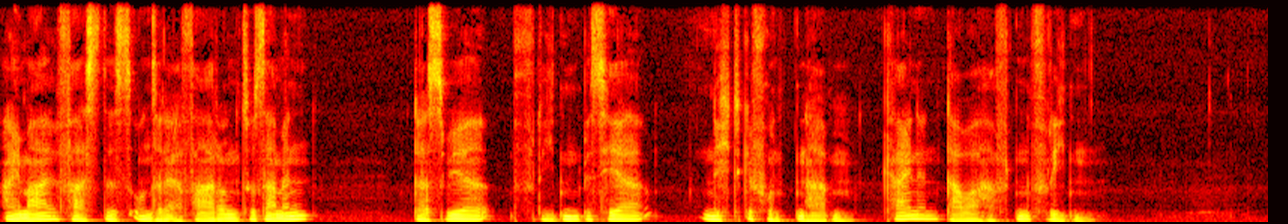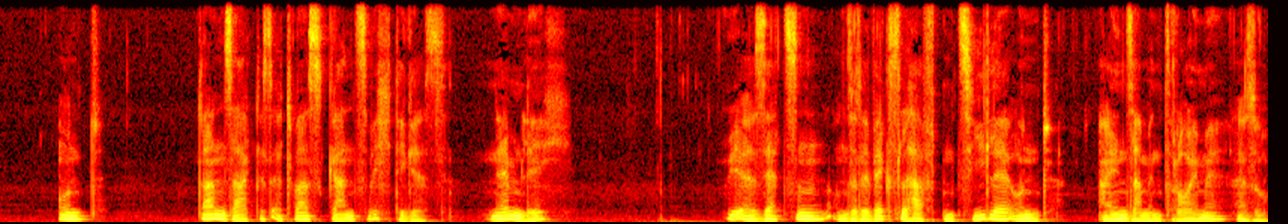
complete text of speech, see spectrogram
Einmal fasst es unsere Erfahrung zusammen, dass wir Frieden bisher nicht gefunden haben, keinen dauerhaften Frieden. Und dann sagt es etwas ganz Wichtiges, nämlich wir ersetzen unsere wechselhaften Ziele und einsamen Träume, also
